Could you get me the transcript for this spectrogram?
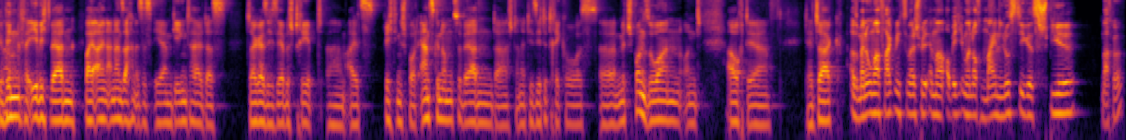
gewinnen, verewigt werden. Bei allen anderen Sachen ist es eher im Gegenteil, dass Jagger sich sehr bestrebt, ähm, als richtigen Sport ernst genommen zu werden, da standardisierte Trikots äh, mit Sponsoren und auch der, der Jug. Also meine Oma fragt mich zum Beispiel immer, ob ich immer noch mein lustiges Spiel mache.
